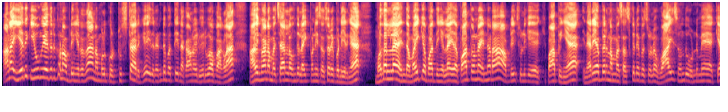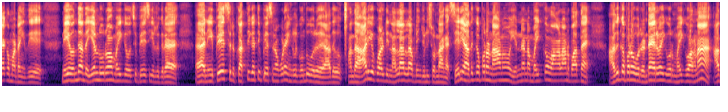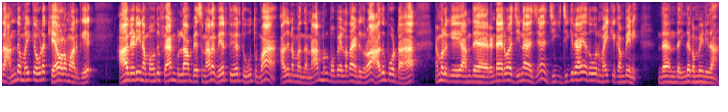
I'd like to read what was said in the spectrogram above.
ஆனால் எதுக்கு இவங்க எதிர்க்கணும் அப்படிங்கிறது தான் நம்மளுக்கு ஒரு ட்விஸ்ட்டாக இருக்குது இது ரெண்டு பற்றி இந்த காணொலி விரிவாக பார்க்கலாம். அதுக்கு மேலே நம்ம சேனலை வந்து லைக் பண்ணி சப்ஸ்கிரைப் பண்ணிடுங்க முதல்ல இந்த மைக்கை பார்த்தீங்கல்ல இதை பார்த்தோன்னா என்னடா அப்படின்னு சொல்லி பார்ப்பீங்க. நிறைய பேர் நம்ம சப்ஸ்கிரைபர் சொல்ல வாய்ஸ் வந்து ஒன்றுமே கேட்க மாட்டேங்குது. நீ வந்து அந்த எழுநூறுவா மைக்கை வச்சு பேசிகிட்டு இருக்கிற நீ பேசுகிற கத்தி கத்தி பேசினா கூட எங்களுக்கு வந்து ஒரு அது அந்த ஆடியோ குவாலிட்டி நல்லா இல்லை அப்படின்னு சொல்லி சொன்னாங்க. சரி அதுக்கப்புறம் நானும் என்னென்ன மைக்கும் வாங்கலான்னு பார்த்தேன். அதுக்கப்புறம் ஒரு ரெண்டாயிரம் ரூபாய்க்கு ஒரு மைக் வாங்கினா அது அந்த மைக்கை விட கேவலமாக இருக்குது ஆல்ரெடி நம்ம வந்து ஃபேன் இல்லாமல் பேசுனால வேர்த்து வேர்த்து ஊற்றுமா அது நம்ம இந்த நார்மல் மொபைலில் தான் எடுக்கிறோம். அது போட்டால் நம்மளுக்கு அந்த ரெண்டாயிரரூபா ஜினா ஜி- ஜிகிராய் ஏதோ ஒரு மைக்கு கம்பெனி இந்த இந்த இந்த கம்பெனி தான்.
